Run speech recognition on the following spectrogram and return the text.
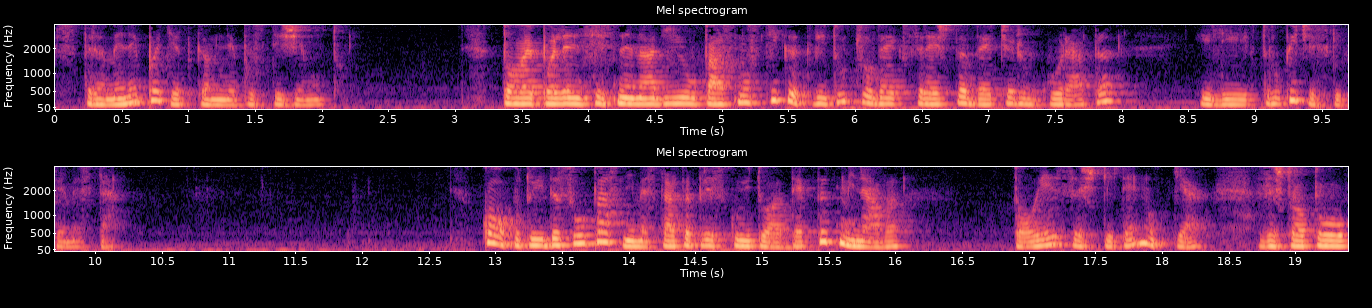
Стръмен е пътят към непостижимото. Той е пълен с изненади и опасности, каквито човек среща вечер в гората или в тропическите места. Колкото и да са опасни местата, през които адептът минава, той е защитен от тях, защото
